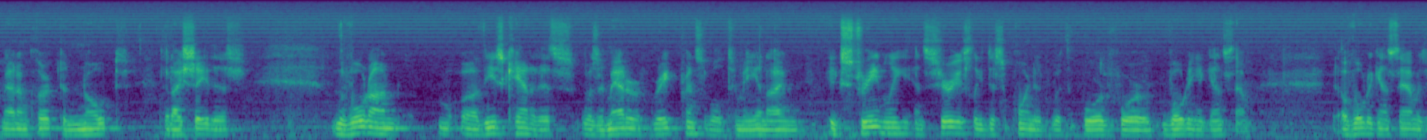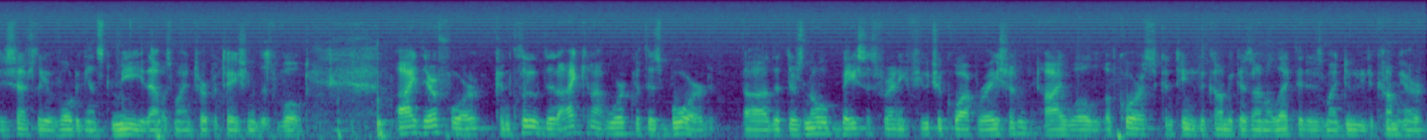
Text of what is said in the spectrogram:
Madam Clerk, to note that I say this. The vote on uh, these candidates was a matter of great principle to me, and I'm extremely and seriously disappointed with the board for voting against them. A vote against them is essentially a vote against me. That was my interpretation of this vote. I therefore conclude that I cannot work with this board, uh, that there's no basis for any future cooperation. I will, of course, continue to come because I'm elected. It is my duty to come here.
